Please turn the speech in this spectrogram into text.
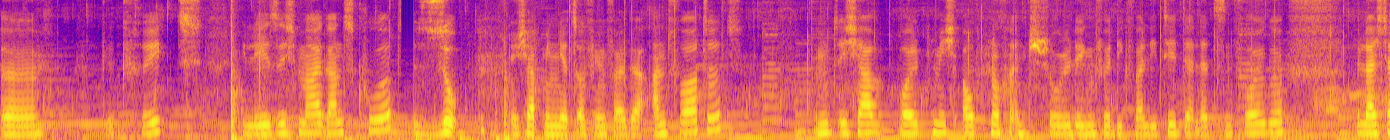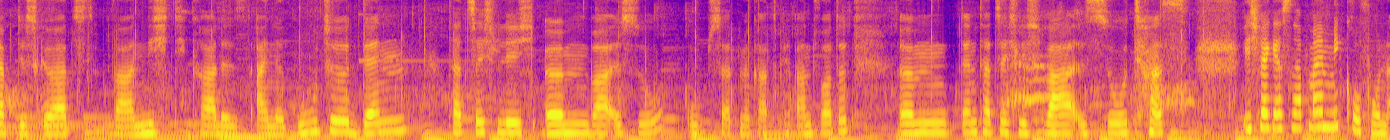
äh, gekriegt. Lese ich mal ganz kurz. So, ich habe ihn jetzt auf jeden Fall geantwortet. Und ich wollte mich auch noch entschuldigen für die Qualität der letzten Folge. Vielleicht habt ihr es gehört, war nicht gerade eine gute, denn tatsächlich ähm, war es so. Ups, hat mir gerade geantwortet. Ähm, denn tatsächlich war es so, dass ich vergessen habe, mein Mikrofon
